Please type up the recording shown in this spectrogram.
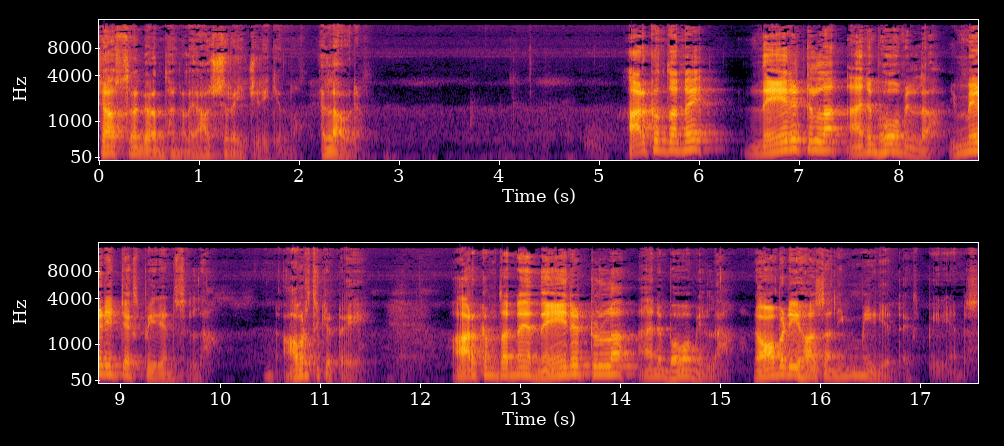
ശാസ്ത്രഗ്രന്ഥങ്ങളെ ആശ്രയിച്ചിരിക്കുന്നു. എല്ലാവരും. ആർക്കും തന്നെ നേരിട്ടുള്ള അനുഭവമില്ല ഇമ്മീഡിയറ്റ് എക്സ്പീരിയൻസ് ഇല്ല. ആവർത്തിക്കട്ടെ. ആർക്കും തന്നെ നേരിട്ടുള്ള അനുഭവമില്ല. Nobody has an immediate experience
